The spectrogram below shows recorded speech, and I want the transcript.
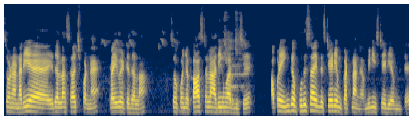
so நான் நிறைய இதெல்லாம் சர்ச் பண்ணேன். ப்ரைவேட் இதெல்லாம். ஸோ கொஞ்சம் காஸ்ட் எல்லாம் அதிகமாக இருந்துச்சு. அப்புறம் இங்கே புதுசாக இந்த ஸ்டேடியம் கட்டினாங்க. மினி ஸ்டேடியம்ன்ட்டு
